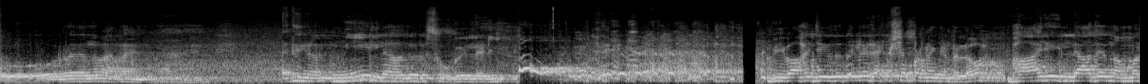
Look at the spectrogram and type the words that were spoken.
ടൂറ് എന്ന് പറഞ്ഞ നീ ഇല്ലാതെ ഒരു സുഖമില്ലടി. വിവാഹ ജീവിതത്തിൽ രക്ഷപ്പെടണമെങ്കിണ്ടല്ലോ ഭാര്യ ഇല്ലാതെ നമ്മൾ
